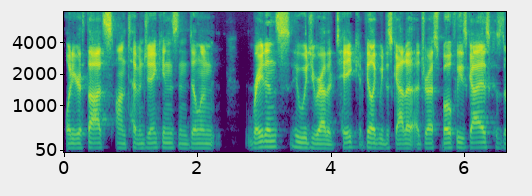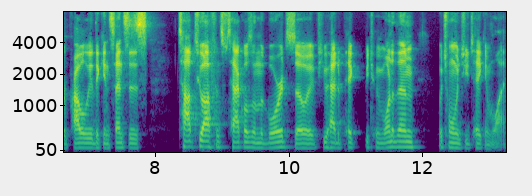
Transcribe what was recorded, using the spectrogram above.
"What are your thoughts on Teven Jenkins and Dillon Radunz? Who would you rather take?" I feel like we just gotta address both of these guys because they're probably the consensus top two offensive tackles on the board. So if you had to pick between one of them, which one would you take and why?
